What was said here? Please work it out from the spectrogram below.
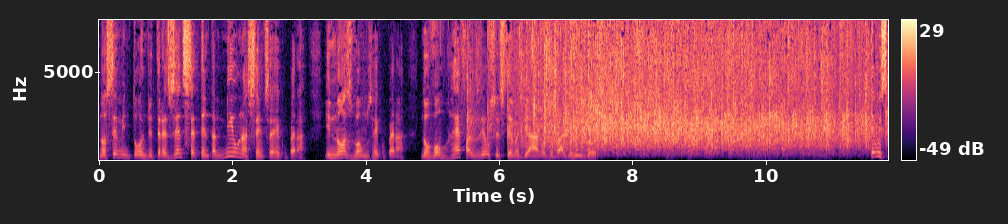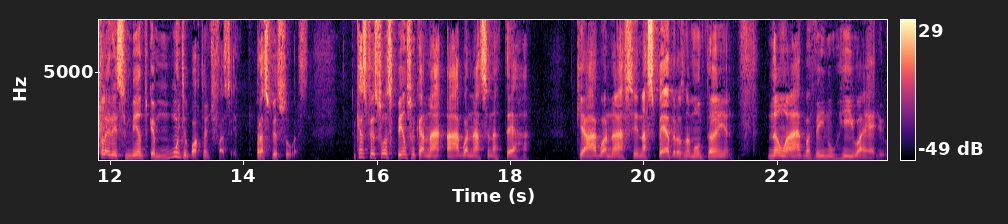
Nós temos em torno de 370 mil nascentes a recuperar e nós vamos recuperar. Nós vamos refazer o sistema de água do Vale do Rio Doce. Tem um esclarecimento que é muito importante fazer para as pessoas. Que as pessoas pensam que a água nasce na terra, que a água nasce nas pedras, na montanha. Não, a água vem num rio aéreo.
